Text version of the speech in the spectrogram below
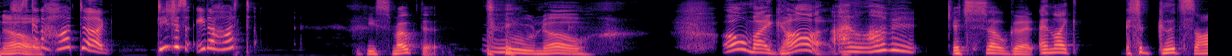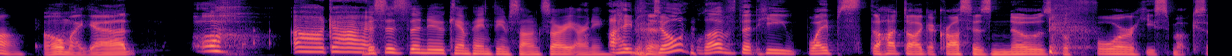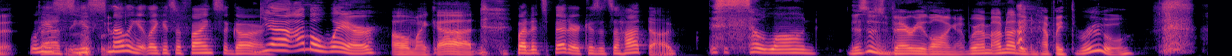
no. Just got a hot dog. Did you just eat a hot dog? He smoked it. Ooh, no. Oh my god. I love it. It's so good. And like it's a good song. Oh my god. Oh, Oh god. This is the new campaign theme song. Sorry, Arnie. I don't love that he wipes the hot dog across his nose before he smokes it. Well, That's- he's he's smelling it like it's a fine cigar. Yeah, I'm aware. Oh my god. But it's better because it's a hot dog. this is so long. This is very long. I'm, I'm not even halfway through.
